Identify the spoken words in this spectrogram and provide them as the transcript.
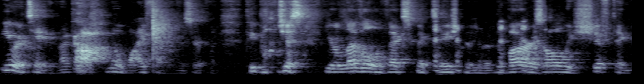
irritated, like, "Ah, oh, no Wi-Fi in this airplane." People just your level of expectation, the bar is always shifting.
